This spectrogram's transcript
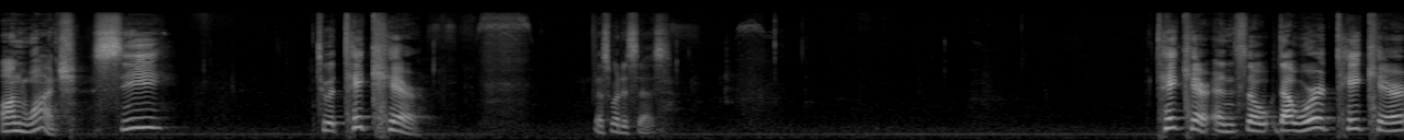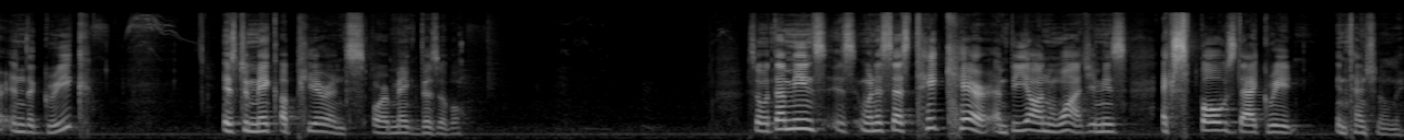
on watch. See to it, take care. That's what it says. Take care. And so that word take care in the Greek is to make appearance or make visible. So, what that means is when it says take care and be on watch, it means expose that greed intentionally.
